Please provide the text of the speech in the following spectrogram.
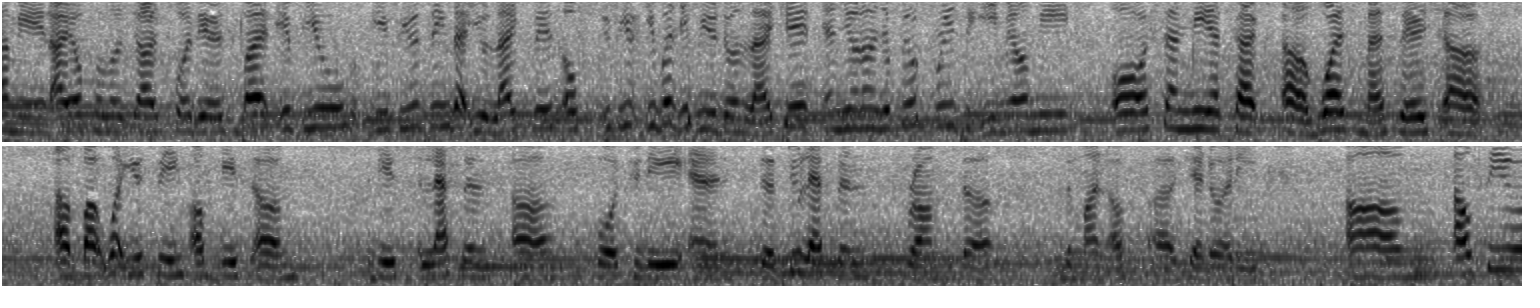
I mean, I apologize for this, but if you if you think that you like this, or if you even if you don't like it, and you know, you feel free to email me or send me a text, uh, voice message uh, about what you think of this um, these lessons uh, for today and the two lessons from the the month of uh, January. Um, I'll see you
